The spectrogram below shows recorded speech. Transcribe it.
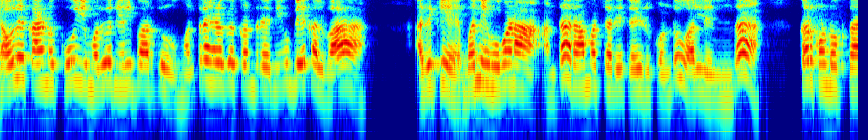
ಯಾವುದೇ ಕಾರಣಕ್ಕೂ ಈ ಮದುವೆ ನಿಲ್ಬಾರ್ದು. ಮಂತ್ರ ಹೇಳ್ಬೇಕಂದ್ರೆ ನೀವು ಬೇಕಲ್ವಾ? ಅದಕ್ಕೆ ಬನ್ನಿ ಹೋಗೋಣ ಅಂತ ರಾಮಾಚಾರ್ಯ ಕೈ ಹಿಡ್ಕೊಂಡು ಅಲ್ಲಿಂದ ಕರ್ಕೊಂಡು ಹೋಗ್ತಾ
